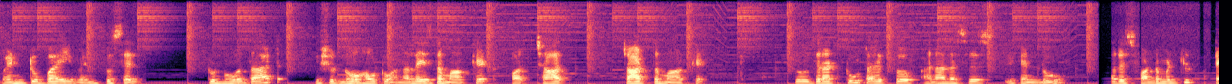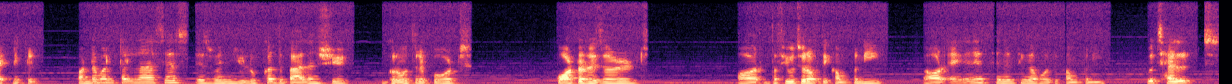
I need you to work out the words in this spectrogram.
when to buy, when to sell. To know that, you should know how to analyze the market or chart chart the market. So there are two types of analysis you can do that is fundamental technical? Fundamental analysis is when you look at the balance sheet growth reports quarter results or the future of the company or anything about the company which helps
